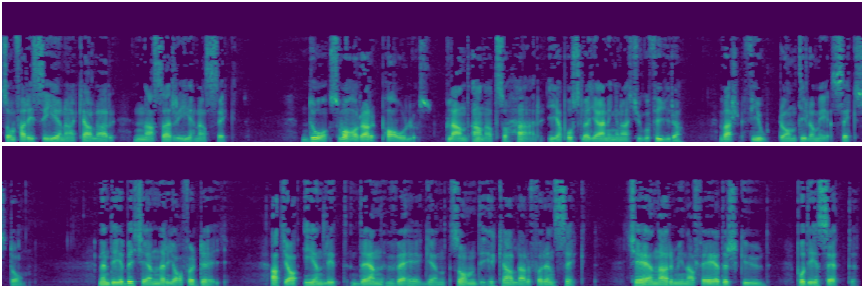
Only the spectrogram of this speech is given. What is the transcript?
som fariseerna kallar Nazarenas sekt. Då svarar Paulus bland annat så här i Apostlagärningarna 24, vers 14 till och med 16. Men det bekänner jag för dig, att jag enligt den vägen som de kallar för en sekt tjänar mina fäders Gud på det sättet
